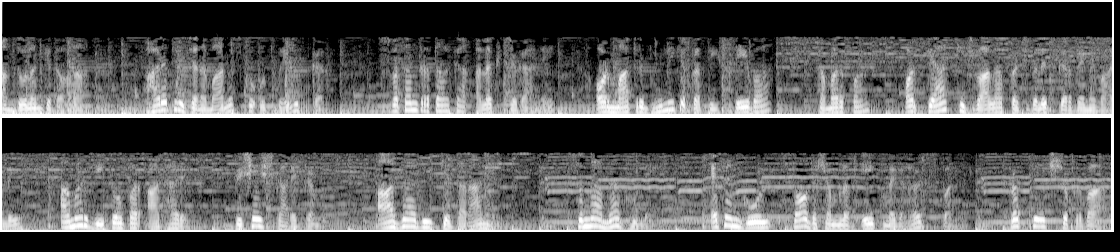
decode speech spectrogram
आंदोलन के दौरान भारतीय जनमानस को उत्प्रेरित कर स्वतंत्रता का अलख जगाने और मातृभूमि के प्रति सेवा, समर्पण और त्याग की ज्वाला प्रज्वलित कर देने वाले अमर गीतों पर आधारित विशेष कार्यक्रम आज़ादी के तराने सुनना न भूलें। एफ़ एम गोल्ड सौ दशमलव एक मेगाहर्ट्ज पर प्रत्येक शुक्रवार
